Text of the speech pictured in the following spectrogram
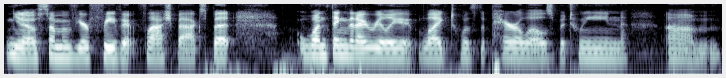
you know some of your favorite flashbacks, but one thing that I really liked was the parallels between um,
